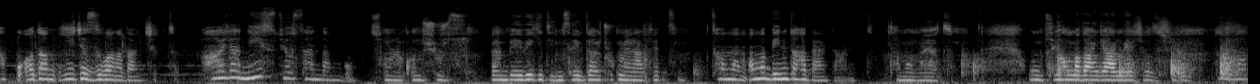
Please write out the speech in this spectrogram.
Ya bu adam iyice zıvanadan çıktı. Hala ne istiyor senden bu? Sonra konuşuruz. Ben bir eve gideyim. Sevda'yı çok merak ettim. Tamam ama beni de haberdar et. Tamam hayatım. Umut uyanmadan gelmeye çalışırım. Tamam.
